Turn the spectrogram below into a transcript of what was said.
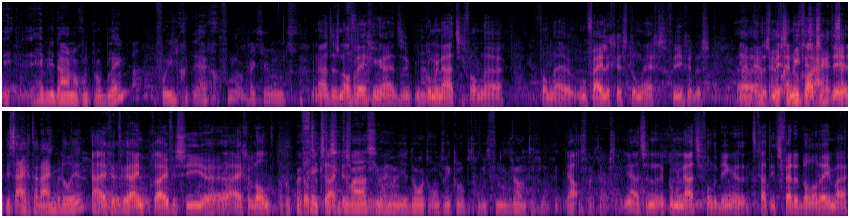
eh, hebben jullie daar nog een probleem voor je, ge- je eigen gevoel ook? Dat je moet... Nou, het is een afweging. Hè? Het is een combinatie van, van hoe veilig is het om ergens te vliegen. Dus, eh, Ja, en, dus en het en geaccepteerd. dit is eigen terrein bedoel je? Ja, eigen Eh, terrein, privacy, eh, Ja. eigen land. Ook een soort perfecte situatie spelen om je door te ontwikkelen op het gebied van die drone-technologie. Ja. Dat is wat je ook zegt. Ja, het is een, een combinatie van de dingen. Het gaat iets verder dan alleen maar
